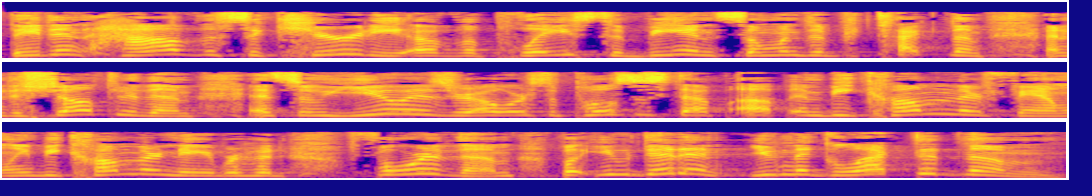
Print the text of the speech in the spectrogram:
They didn't have the security of a place to be and someone to protect them and to shelter them. And so you, Israel, were supposed to step up and become their family, become their neighborhood for them, but you didn't. You neglected them.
